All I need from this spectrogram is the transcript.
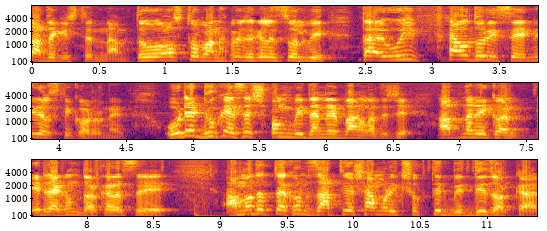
রাধাকৃষ্ণের নাম। তো অস্ত্র বানাবে গেলে চলবি। তাই ওই ফেও ধরিছে নিরস্ত্রীকরণের। ওটা ঢুকেছে সংবিধানের বাংলাদেশে। আপনার এই এটা এখন দরকার আছে। আমাদের তো এখন জাতীয় সামরিক শক্তির বৃদ্ধি দরকার।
